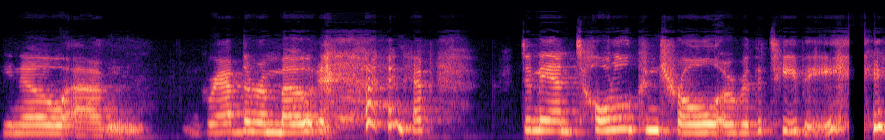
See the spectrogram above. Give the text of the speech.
You know, um, grab the remote and have, demand total control over the TV.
